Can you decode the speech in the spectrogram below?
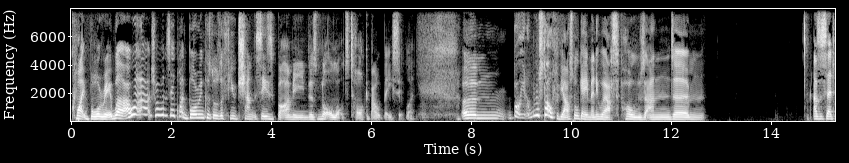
Quite boring. Well, I actually I wouldn't say quite boring because there was a few chances, but I mean, there's not a lot to talk about basically. Um, but you know, we'll start off with the Arsenal game anyway, I suppose. And um, as I said,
